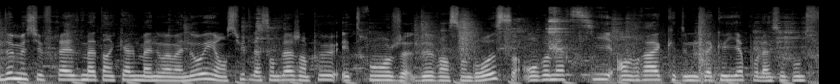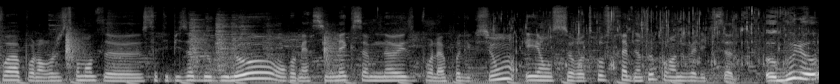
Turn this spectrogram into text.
de Monsieur Fraise, Matin calme, mano à mano. Et ensuite, l'assemblage un peu étrange de Vincent Grosse. On remercie En Vrac de nous accueillir pour la seconde fois pour l'enregistrement de cet épisode de Goulot. On remercie Make Some Noise pour la production. Et on se retrouve très bientôt pour un nouvel épisode. Au goulot.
